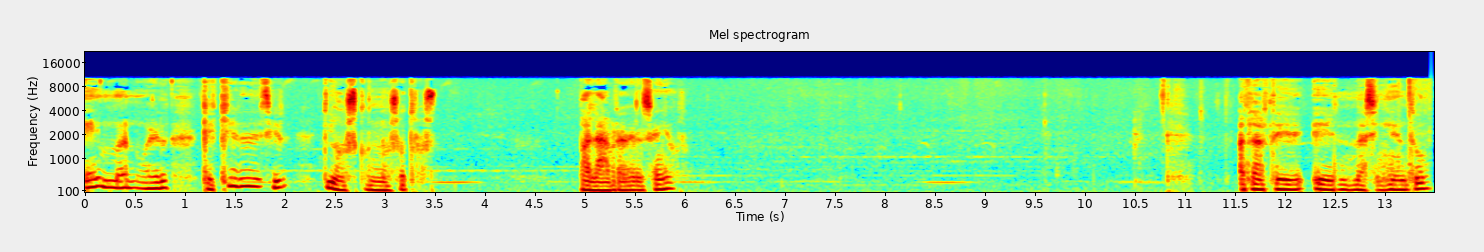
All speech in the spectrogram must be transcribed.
Emmanuel, que quiere decir Dios con nosotros. Palabra del Señor. Hablar del nacimiento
